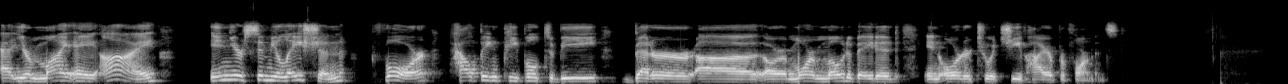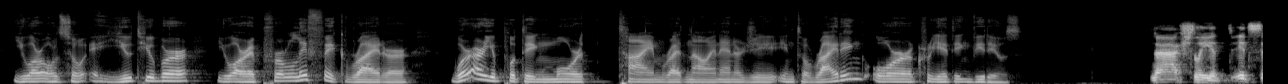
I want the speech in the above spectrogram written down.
at your My AI in your simulation for helping people to be better uh, or more motivated in order to achieve higher performance. You are also a YouTuber, you are a prolific writer. Where are you putting more time right now and energy into writing or creating videos? No, actually, it, it's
